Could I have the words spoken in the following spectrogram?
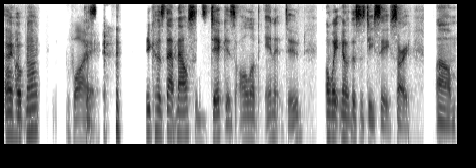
I hope not, Why? because that mouse's dick is all up in it, dude. Oh wait, no, this is DC. Sorry. Um,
